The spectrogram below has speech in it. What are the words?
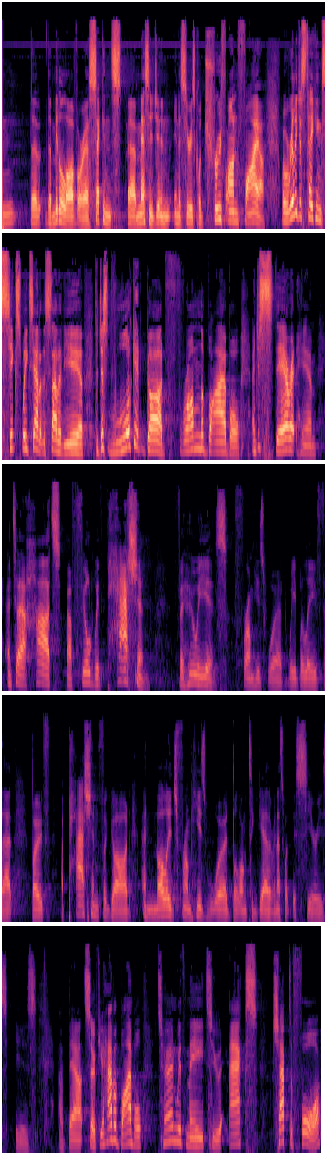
in the, the middle of, or our second uh, message in, in a series called Truth on Fire, where we're really just taking six weeks out at the start of the year to just look at God from the Bible and just stare at Him until our hearts are filled with passion for who He is from His Word. We believe that both a passion for God and knowledge from His Word belong together, and that's what this series is about. So if you have a Bible, turn with me to Acts chapter 4,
